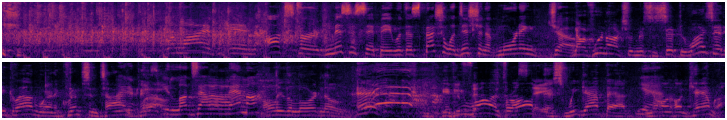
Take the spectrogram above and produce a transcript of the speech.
We're live in Oxford, Mississippi, with a special edition of Morning Joe. Now, if we're in Oxford, Mississippi, why is Eddie Glaude wearing a crimson tie? I and don't- he loves Alabama. Uh, only the Lord knows. Hey, if you run for mistake. office, we got that Yeah. on, on camera.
